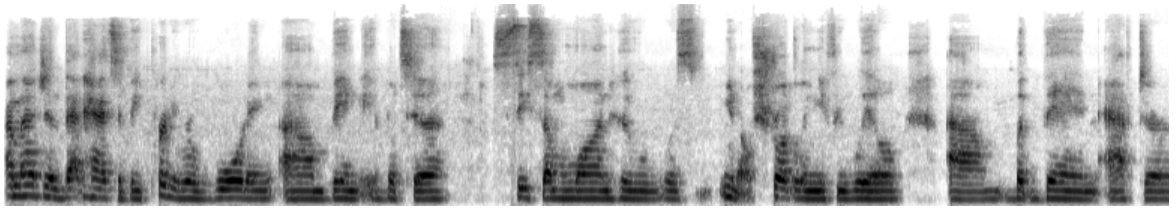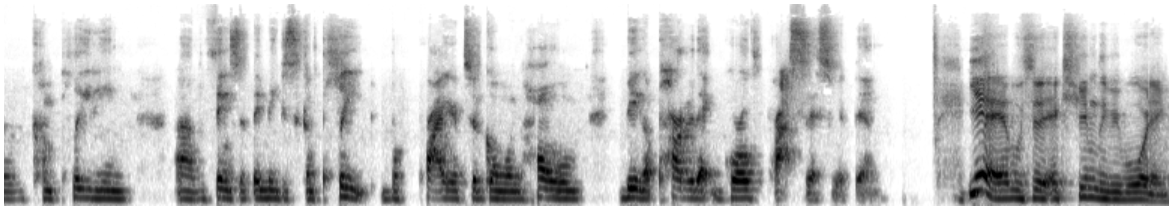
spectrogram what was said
I imagine that had to be pretty rewarding um, being able to see someone who was, you know, struggling, if you will, um, but then after completing uh, the things that they needed to complete prior to going home, being a part of that growth process with them. Yeah, it was uh, extremely rewarding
